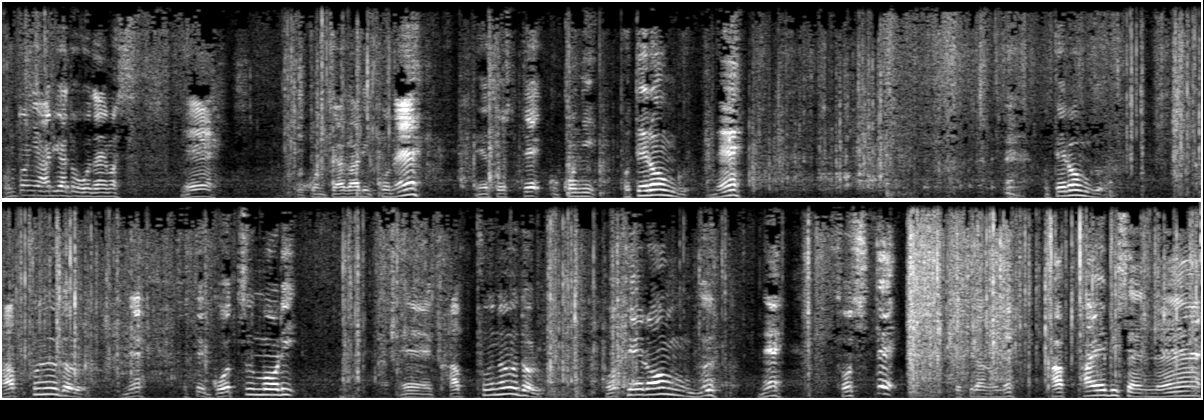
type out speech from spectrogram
本当にありがとうございます。ねここにじゃがりこね。えー、そして、ここにポテロング。ね。ポテロング。カップヌードル。ね。そして、ごつ盛り。えー、カップヌードル。ポテロング。ね。そして、こちらのね、カッパエビせんね。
